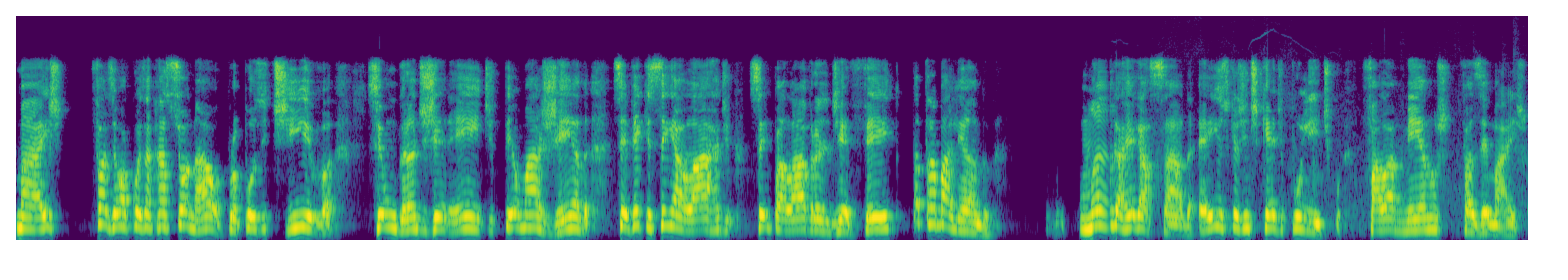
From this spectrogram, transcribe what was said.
mas fazer uma coisa racional, propositiva, ser um grande gerente, ter uma agenda. Você vê que sem alarde, sem palavra de efeito, está trabalhando. Manga arregaçada. É isso que a gente quer de político. Falar menos, fazer mais.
